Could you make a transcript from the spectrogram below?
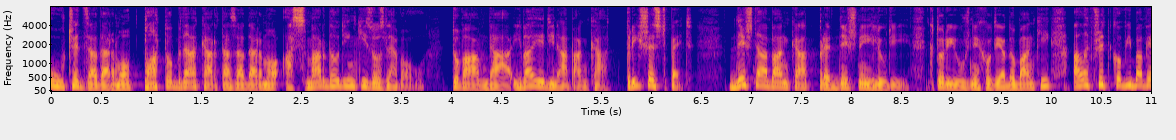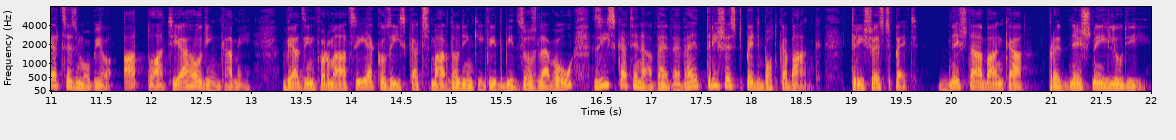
Účet zadarmo, platobná karta zadarmo a smart hodinky so zľavou. To vám dá iba jediná banka. 365. Dnešná banka pre dnešných ľudí, ktorí už nechodia do banky, ale všetko vybavia cez mobil a platia hodinkami. Viac informácií, ako získať smart hodinky Fitbit so zľavou, získate na www.365.bank. 365. Dnešná banka pre dnešných ľudí.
